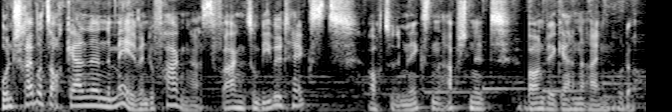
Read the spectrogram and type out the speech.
Und schreib uns auch gerne eine Mail, wenn du Fragen hast. Fragen zum Bibeltext, auch zu dem nächsten Abschnitt bauen wir gerne ein. Oder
